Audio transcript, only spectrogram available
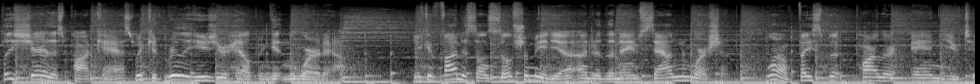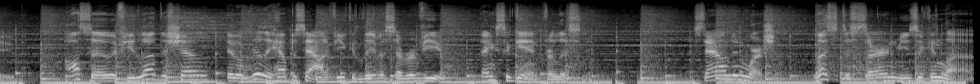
Please share this podcast. We could really use your help in getting the word out. You can find us on social media under the name Sound in Worship. We're on Facebook, Parler, and YouTube. Also, if you love the show, it would really help us out if you could leave us a review. Thanks again for listening. Sound in Worship. Let's discern music and love.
